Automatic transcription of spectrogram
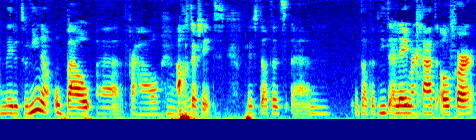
melatonine opbouwverhaal mm -hmm. achter zit. Dus dat het, um, dat het niet alleen maar gaat over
